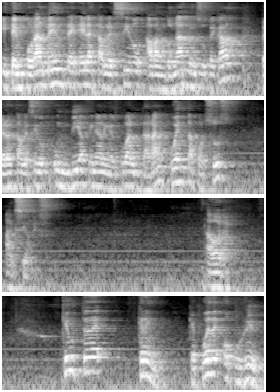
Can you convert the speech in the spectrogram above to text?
Y temporalmente Él ha establecido abandonarlo en su pecado, pero ha establecido un día final en el cual darán cuenta por sus acciones. Ahora, ¿qué ustedes creen que puede ocurrir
